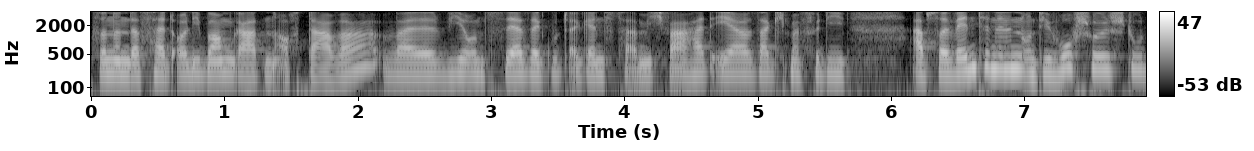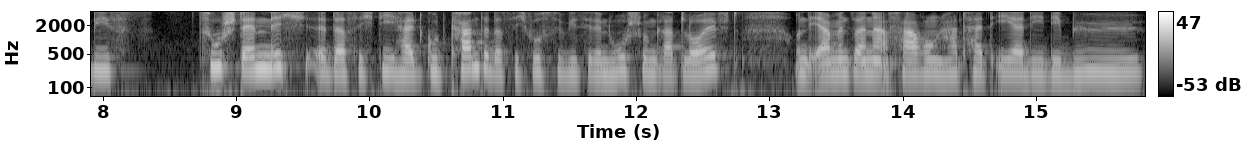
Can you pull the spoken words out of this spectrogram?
sondern dass halt Olli Baumgarten auch da war, weil wir uns sehr, sehr gut ergänzt haben. Ich war halt eher, sag ich mal, für die Absolventinnen und die Hochschulstudis zuständig, dass ich die halt gut kannte, dass ich wusste, wie es in den Hochschulen gerade läuft. Und er mit seiner Erfahrung hat halt eher die Debüt-,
